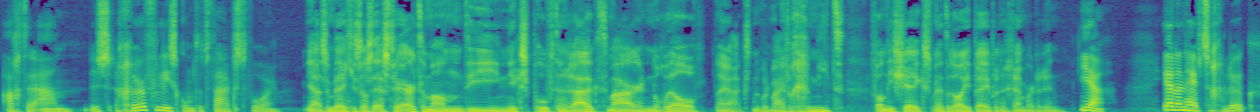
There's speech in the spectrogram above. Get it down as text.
achteraan. Dus geurverlies komt het vaakst voor. Ja, het is een beetje zoals Esther Erteman die niks proeft en ruikt, maar nog wel, nou ja, ik noem het maar even geniet van die shakes met rode peper en gember erin. Ja, ja dan heeft ze geluk.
